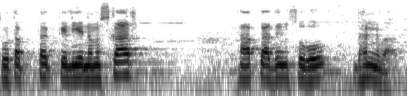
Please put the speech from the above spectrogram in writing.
तो तब तक के लिए नमस्कार, आपका दिन शुभ हो, धन्यवाद।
